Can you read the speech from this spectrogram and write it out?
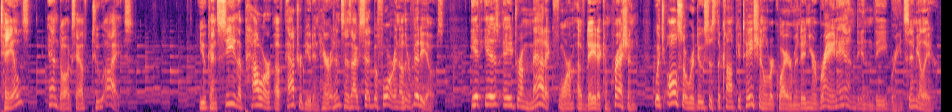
tails, and dogs have two eyes. You can see the power of attribute inheritance as I've said before in other videos. It is a dramatic form of data compression, which also reduces the computational requirement in your brain and in the brain simulator.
